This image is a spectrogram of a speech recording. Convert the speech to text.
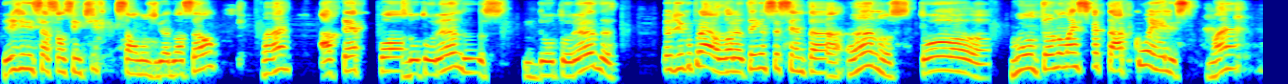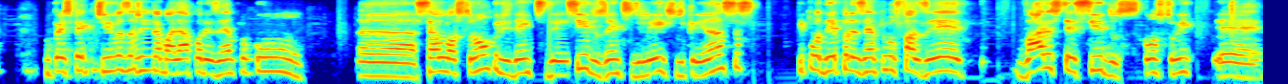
desde iniciação científica, que são alunos de graduação, né? até pós-doutorandos e doutorandas, eu digo para elas, olha, eu tenho 60 anos, estou montando uma startup com eles, não é? Com perspectivas a gente trabalhar, por exemplo, com uh, células-tronco de dentes de tecidos, dentes de leite de crianças, e poder, por exemplo, fazer vários tecidos, construir é,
